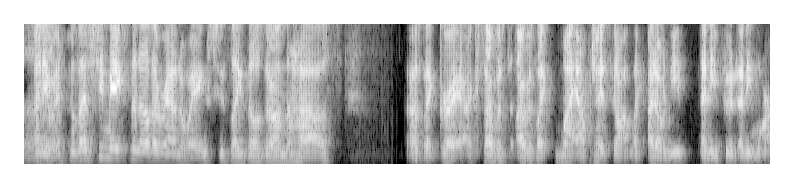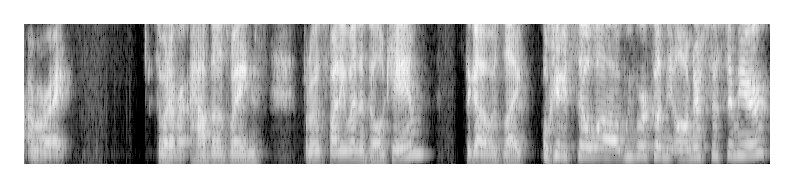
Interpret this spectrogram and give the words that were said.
Uh, anyway. So then she makes another round of wings. She's like, those are on the house. I was like, great, because I was, I was like, my appetite's gone. Like I don't need any food anymore. I'm all right. So whatever, have those wings. But it was funny when the bill came. The guy was like, okay, so uh, we work on the honor system here.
